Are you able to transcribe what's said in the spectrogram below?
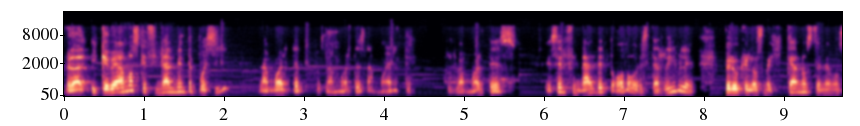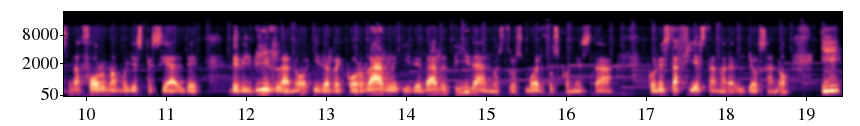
¿verdad? Y que veamos que finalmente, pues sí, la muerte, pues la muerte es la muerte. Pues la muerte es es el final de todo, es terrible, pero que los mexicanos tenemos una forma muy especial de, vivirla, ¿no? Y de recordarle y de dar vida a nuestros muertos con esta, con esta fiesta maravillosa, ¿no? Y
